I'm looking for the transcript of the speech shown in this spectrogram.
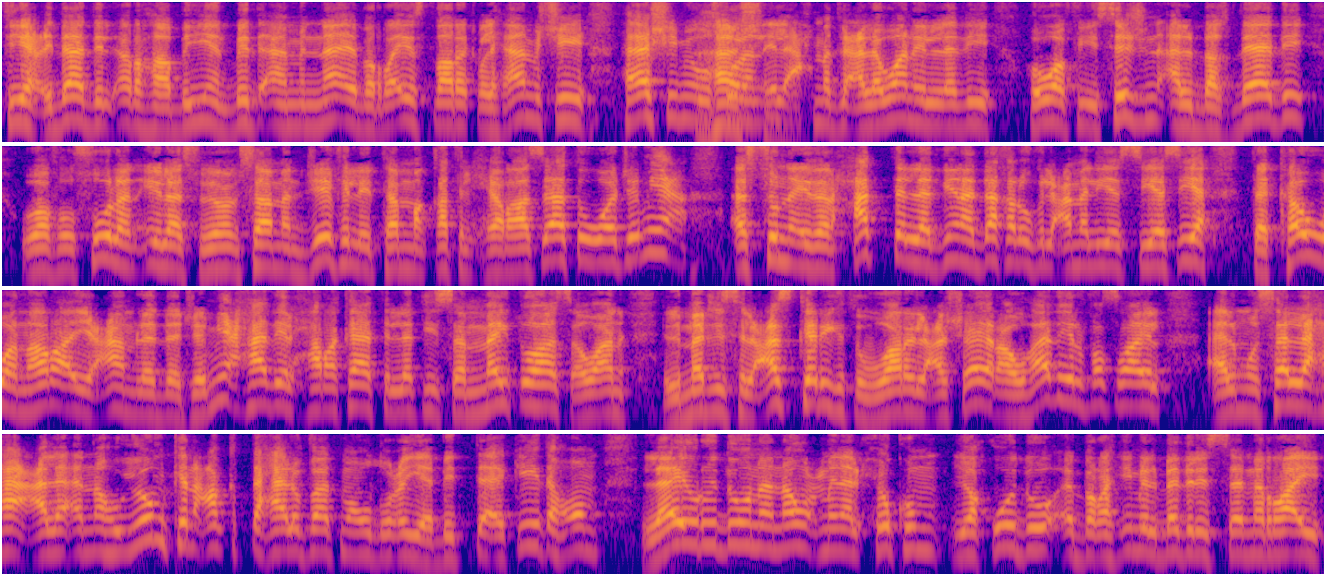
في عداد الإرهابيين بدءا من نائب الرئيس طارق الهامشي هاشمي وصولا هاشمي. إلى أحمد العلواني الذي هو في سجن البغدادي ووصولا إلى سامن جيف اللي تم قتل حراساته وجميع السنة اذا حتى الذين دخلوا في العملية السياسية تكون رأي عام لدى جميع هذه الحركات التي سميتها سواء المجلس العسكري ثوار العشائر أو هذه الفصائل المسلحة على أنه يمكن عقد تحالفات موضوعية. بالتأكيد هم لا يريدون نوع من الحكم يقود إبراهيم البدر السامرائي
